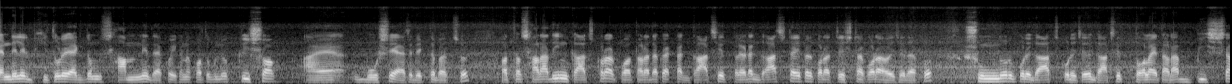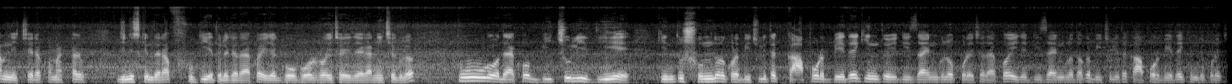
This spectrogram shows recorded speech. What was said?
প্যান্ডেলের ভিতরে একদম সামনে দেখো, এখানে কতগুলো কৃষক বসে আছে দেখতে পাচ্ছ। অর্থাৎ সারাদিন কাজ করার পর তারা দেখো একটা গাছের তলায়, একটা গাছ টাইপের করার চেষ্টা করা হয়েছে দেখো। সুন্দর করে গাছ করেছে, গাছের তলায় তারা বিশ্রাম নিচ্ছে, এরকম একটা জিনিস কিন্তু এরা ফুটিয়ে তুলেছে। দেখো, এই যে গোবর রয়েছে এই জায়গার নিচেগুলো, পুরো দেখো বিচুলি দিয়ে কিন্তু সুন্দর করে বিচুলিতে কাপড় বেঁধে কিন্তু এই ডিজাইনগুলো করেছে। দেখো, এই যে ডিজাইনগুলো দেখো, বিচুলিতে কাপড় বেঁধে কিন্তু করেছে।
